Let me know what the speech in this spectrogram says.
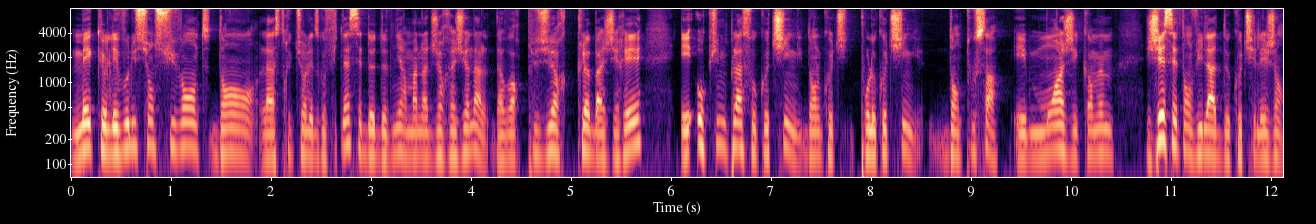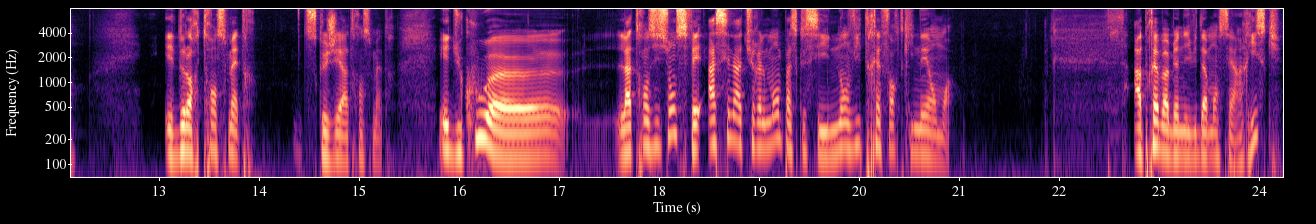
mais que l'évolution suivante dans la structure Let's Go Fitness est de devenir manager régional, d'avoir plusieurs clubs à gérer et aucune place au coaching, dans le coach, pour le coaching dans tout ça. Et moi j'ai quand même j'ai cette envie-là de coacher les gens et de leur transmettre ce que j'ai à transmettre. Et du coup, euh, la transition se fait assez naturellement parce que c'est une envie très forte qui naît en moi. Après, bah, bien évidemment, c'est un risque.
